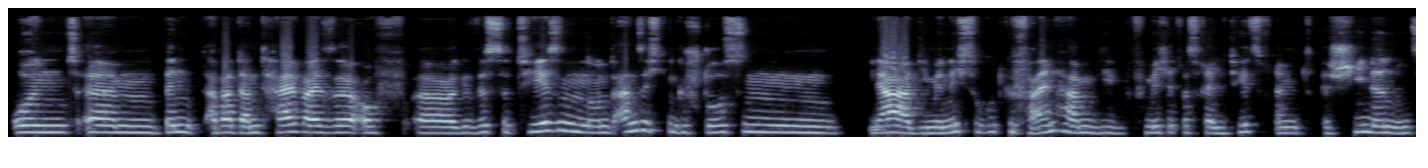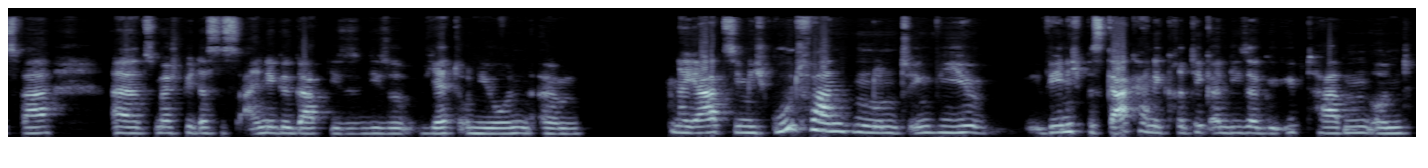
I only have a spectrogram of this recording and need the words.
und ähm, bin aber dann teilweise auf äh, gewisse Thesen und Ansichten gestoßen, ja, die mir nicht so gut gefallen haben, die für mich etwas realitätsfremd erschienen. Und zwar äh, zum Beispiel, dass es einige gab, die die Sowjetunion, ähm, naja, ziemlich gut fanden und irgendwie wenig bis gar keine Kritik an dieser geübt haben. Und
